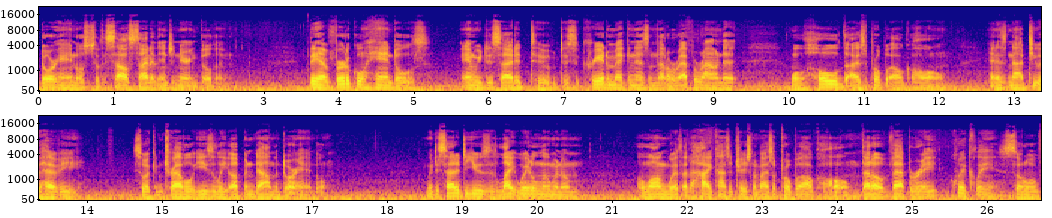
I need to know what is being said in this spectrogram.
door handles to the south side of the engineering building. They have vertical handles, and we decided to just create a mechanism that'll wrap around it will hold the isopropyl alcohol and is not too heavy so it can travel easily up and down the door handle. We decided to use lightweight aluminum along with a high concentration of isopropyl alcohol that'll evaporate quickly so it'll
